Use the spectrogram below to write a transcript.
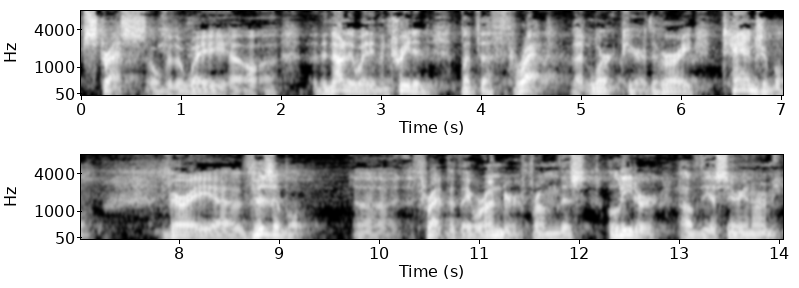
stress over the way, uh, uh, not only the way they've been treated, but the threat that lurked here, the very tangible, very uh, visible uh, threat that they were under from this leader of the Assyrian army.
